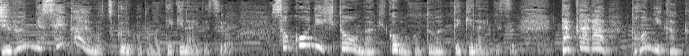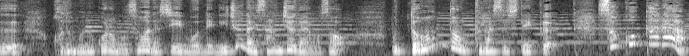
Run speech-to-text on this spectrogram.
自分で世界を作ることはできないんですよ。そこに人を巻き込むことはできないんです。だからとにかく子供の頃もそうだしもうね20代30代もそう。もうどんどんプラスしていく。そこから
